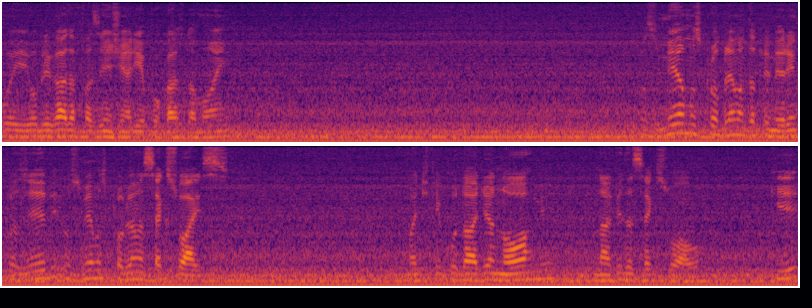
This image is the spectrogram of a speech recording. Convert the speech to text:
foi obrigada a fazer engenharia por causa da mãe. Os mesmos problemas da primeira, inclusive os mesmos problemas sexuais. Uma dificuldade enorme na vida sexual que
